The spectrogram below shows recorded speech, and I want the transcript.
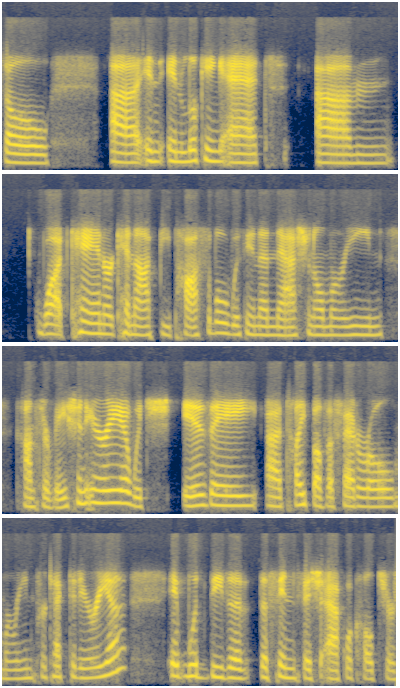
So, uh, in in looking at um, what can or cannot be possible within a national marine conservation area, which is a, a type of a federal marine protected area, it would be the, the finfish aquaculture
